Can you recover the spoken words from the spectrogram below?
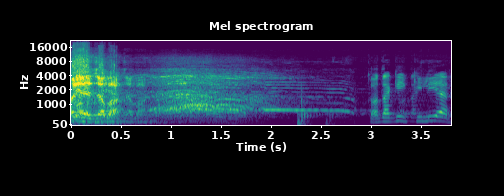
হয়ে যাবা। কথা কি ক্লিয়ার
